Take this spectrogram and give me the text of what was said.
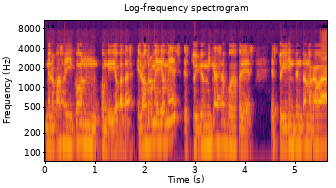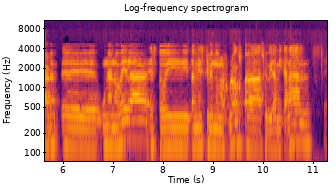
me lo paso allí con, con videópatas. El otro medio mes estoy yo en mi casa, pues estoy intentando acabar eh, una novela, estoy también escribiendo unos blogs para subir a mi canal. Sí.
